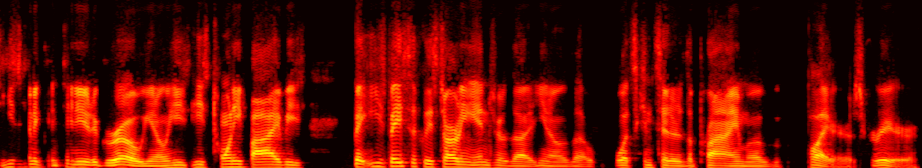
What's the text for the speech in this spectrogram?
he's going to continue to grow. You know he's he's 25. He's but he's basically starting into the you know the what's considered the prime of player's career.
